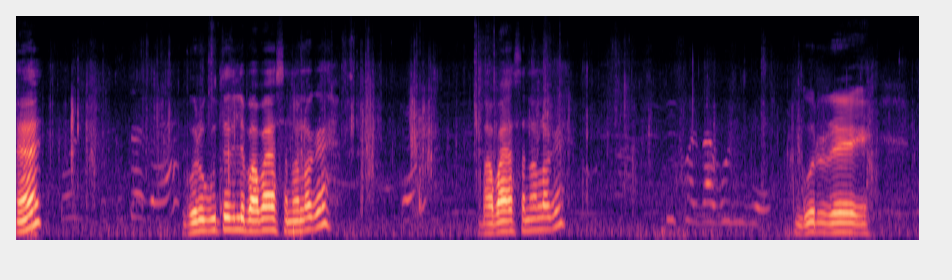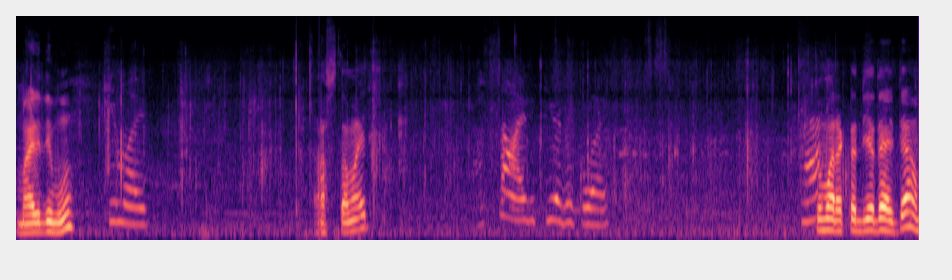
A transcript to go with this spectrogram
হ্যাঁ? গরু গুতে দিলে বাবা আছে না লগে? বাবা আছে না লগে? গরু রে মারি দিমু। আস্তা মাইর। তোমার একটা দিয়ে দেয়তাম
